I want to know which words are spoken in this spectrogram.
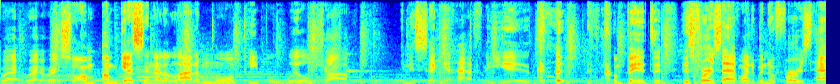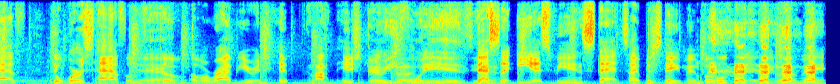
Right, right, right. So I'm I'm guessing that a lot of more people will drop in the second half of the year compared to this first half might have been the first half, the worst half of, Yeah. of, of a rap year in hip hop history. 30, you know what 40 I mean? years, yeah. That's an ESPN stat type of statement, but who cares? You know what I mean?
